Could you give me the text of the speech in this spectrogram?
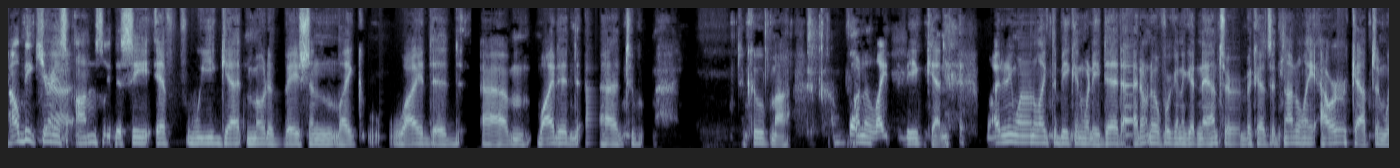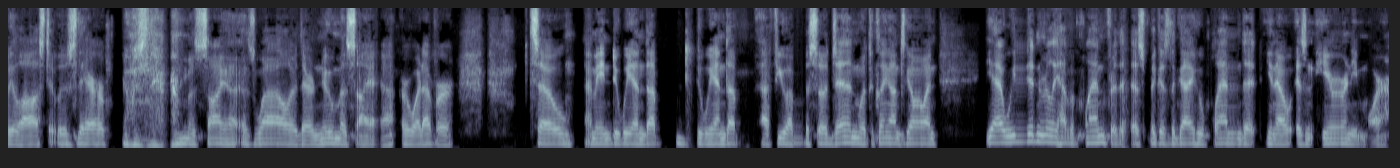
I'll be curious, yeah. honestly, to see if we get motivation. Like, why did um, why did uh, to T'Kuvma want to light the beacon? Why did he want to light the beacon when he did? I don't know if we're going to get an answer because it's not only our captain we lost; it was their it was their Messiah as well, or their new Messiah, or whatever. So, I mean, do we end up do we end up a few episodes in with the Klingons going? Yeah, we didn't really have a plan for this because the guy who planned it, you know, isn't here anymore.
